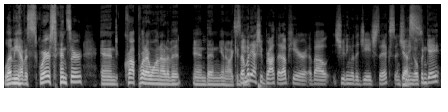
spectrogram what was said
Let me have a square sensor and crop what I want out of it, and then you know I could. be- Somebody actually brought that up here about shooting with a GH6 and shooting Yes. open gate,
